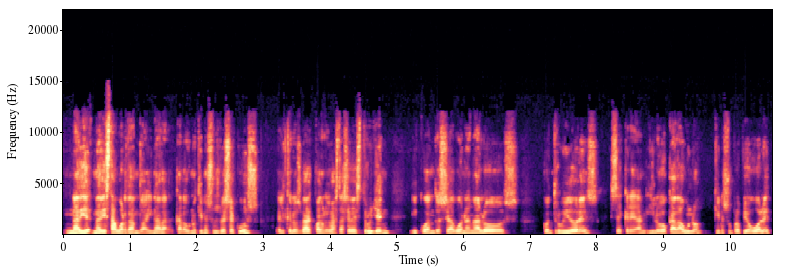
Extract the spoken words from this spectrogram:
nadie, nadie está guardando ahí nada. Cada uno tiene sus BSQs, el que los, cuando los gasta se destruyen y cuando se abonan a los contribuidores se crean y luego cada uno tiene su propio wallet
